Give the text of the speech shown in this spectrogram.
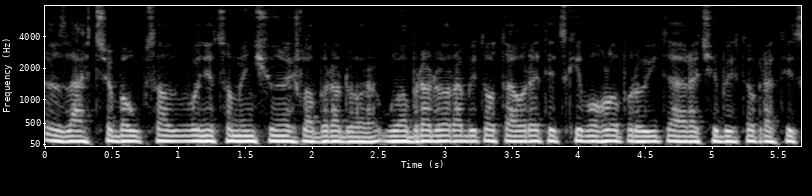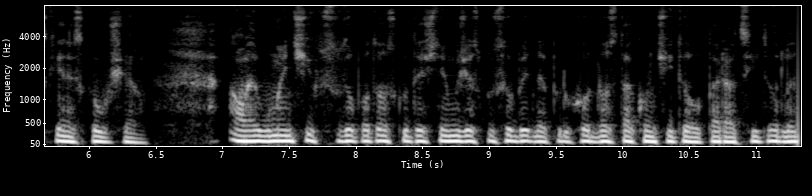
zvlášť třeba upsal o něco menšího než Labradora. U Labradora by to teoreticky mohlo projít a radši bych to prakticky neskoušel. Ale u menších psů to potom skutečně může způsobit neprůchodnost a končí to operací tohle.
